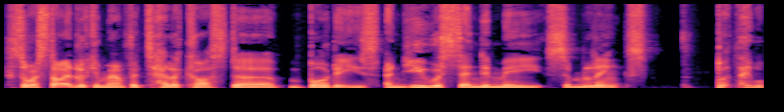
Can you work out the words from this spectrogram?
So I started looking around for Telecaster bodies, and you were sending me some links, but they were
